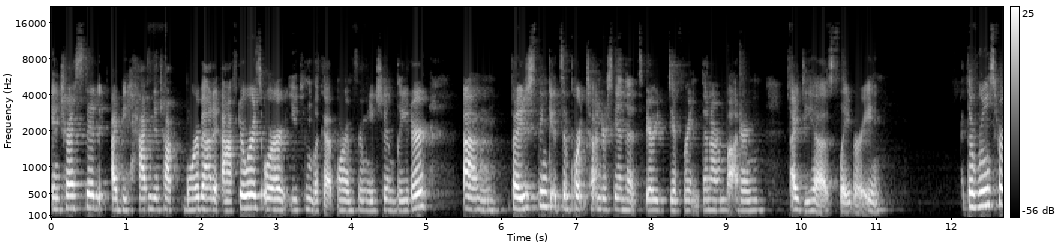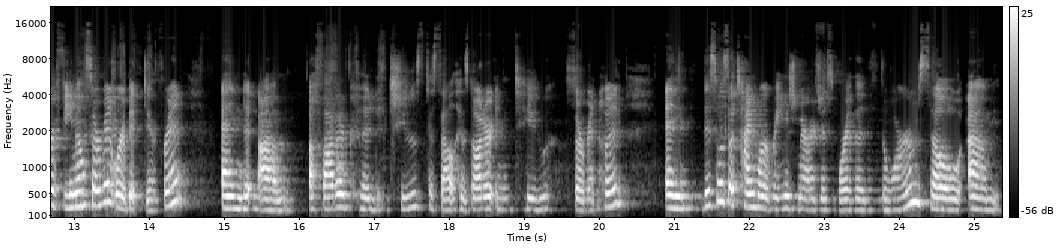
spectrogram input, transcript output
interested, I'd be happy to talk more about it afterwards, or you can look up more information later. Um, but I just think it's important to understand that it's very different than our modern idea of slavery. The rules for a female servant were a bit different, and um, a father could choose to sell his daughter into servanthood. And this was a time where arranged marriages were the norm. So um,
